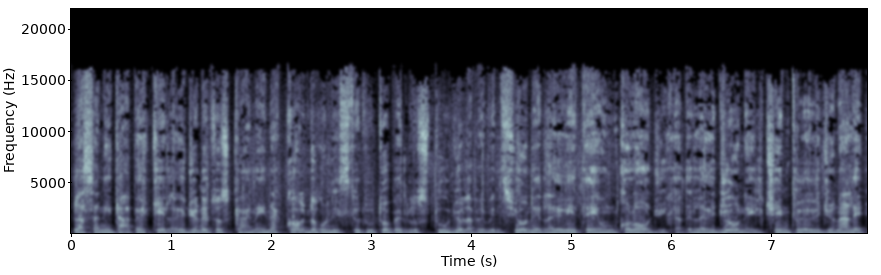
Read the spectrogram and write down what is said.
la sanità, perché la Regione Toscana, in accordo con l'Istituto per lo Studio, la Prevenzione e la Rete Oncologica della Regione, il Centro Regionale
